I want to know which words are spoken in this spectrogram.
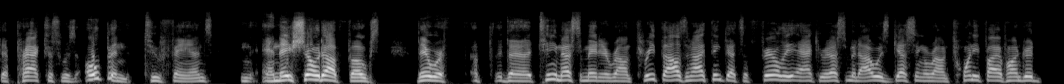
that practice was open to fans and they showed up, folks. They were uh, the team estimated around 3,000. I think that's a fairly accurate estimate. I was guessing around 2,500.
